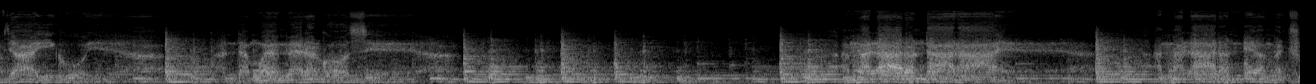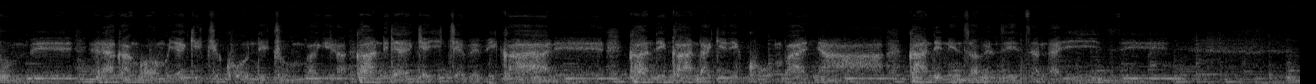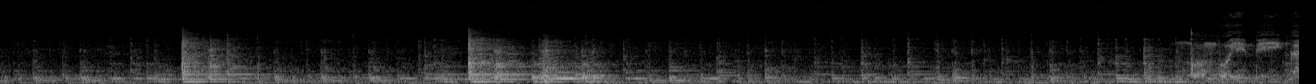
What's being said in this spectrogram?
byahiguye ndamwemera rwose amararo ndaraye amararo ndi amacumbi eraga ngombuye gicikundi icumbagira kandi irekeye icebe bikahare kandi kandagira ikumbanya kandi n'inzobe nziza ndayizi.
